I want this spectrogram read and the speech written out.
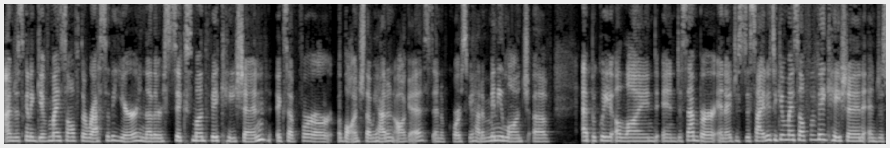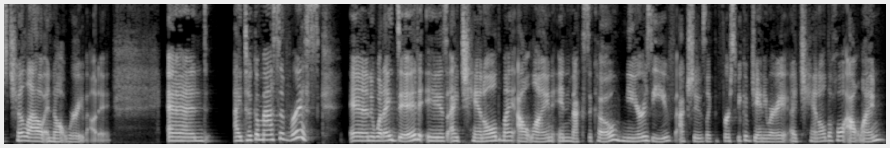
I'm just going to give myself the rest of the year another six month vacation, except for our launch that we had in August. And of course, we had a mini launch of Epically Aligned in December. And I just decided to give myself a vacation and just chill out and not worry about it. And I took a massive risk and what I did is I channeled my outline in Mexico, New Year's Eve. Actually, it was like the first week of January. I channeled the whole outline.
